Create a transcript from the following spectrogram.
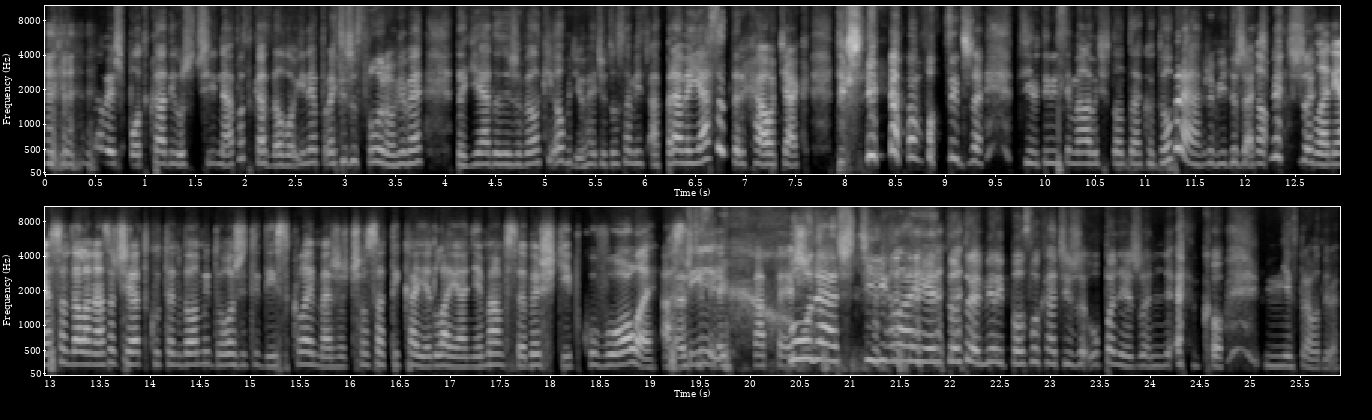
tak keď podklady už či na podcast alebo iné projekty, čo spolu robíme, tak ja to že veľký obdiv, hej, čo to sa mi... A práve ja som ten chaoťak, takže ja mám pocit, že ty, ty by si mala byť v tomto ako dobrá, že vydržať. No, vieš, že... Len ja som dala na začiatku ten veľmi dôležitý disclaimer, že čo sa týka jedla, ja nemám v sebe štípku vôle a ja síly. Chudá štíhla je, toto je, milí posluchači, že úplne, že ne, ako nespravodlivé.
